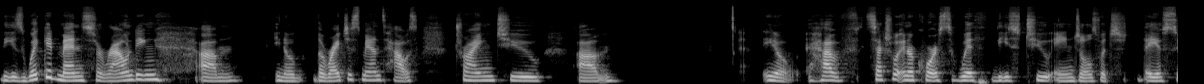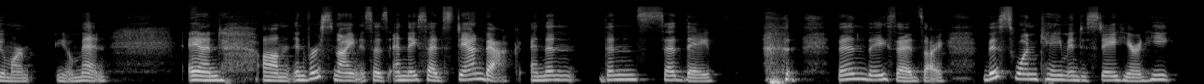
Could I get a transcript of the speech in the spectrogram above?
these wicked men surrounding, um, you know, the righteous man's house, trying to, um, you know, have sexual intercourse with these two angels, which they assume are, you know, men. And um, in verse nine, it says, "And they said, Stand back." And then, then said they, then they said, sorry, this one came in to stay here and he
